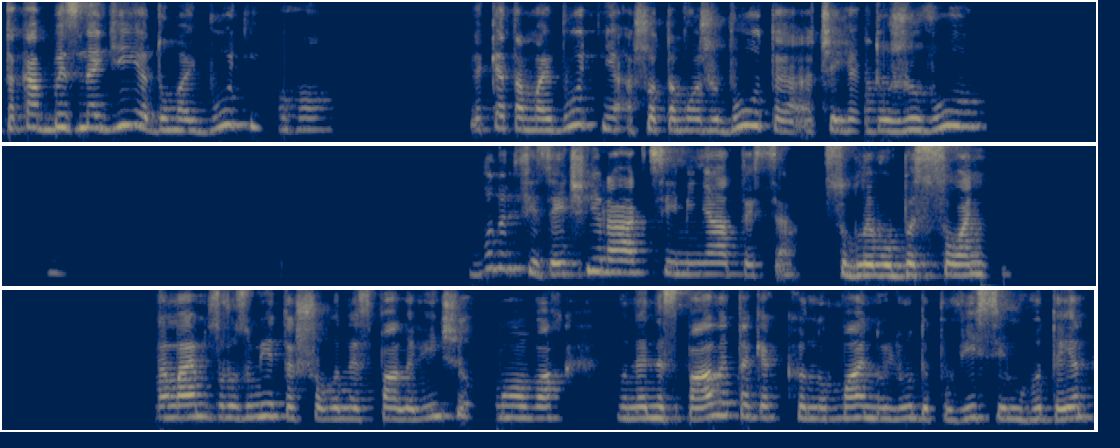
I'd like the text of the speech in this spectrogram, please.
така безнадія до майбутнього. Яке там майбутнє, а що там може бути, а чи я доживу. Будуть фізичні реакції мінятися, особливо безсоння. Ми маємо зрозуміти, що вони спали в інших умовах, вони не спали так, як нормально люди по 8 годин.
